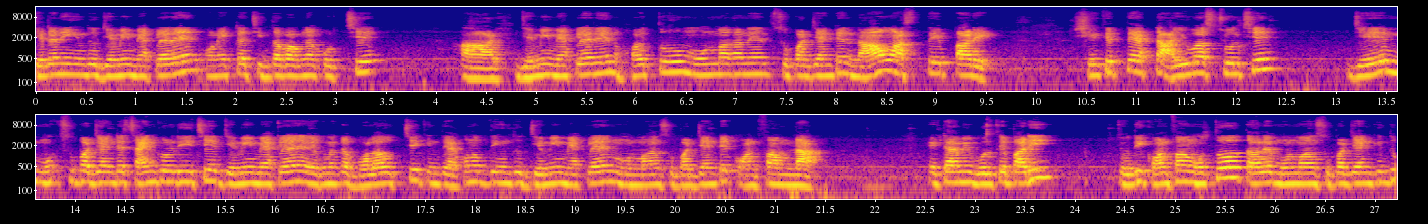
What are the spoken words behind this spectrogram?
যেটা নিয়ে কিন্তু জেমি ম্যাকলারেন অনেকটা চিন্তা ভাবনা করছে। আর জেমি ম্যাকলারেন হয়তো মোহনবাগানের সুপার জায়ান্টে নাও আসতে পারে। সেক্ষেত্রে একটা আইওয়াস চলছে যে সুপার জায়েন্টে সাইন করে দিয়েছে জেমি ম্যাকলারেন এরকম একটা বলা হচ্ছে, কিন্তু এখন অবধি কিন্তু জেমি ম্যাকলারেন মোহনবাগান সুপার জায়েন্টে কনফার্ম না। এটা আমি বলতে পারি। যদি কনফার্ম হতো, তাহলে মোহনবাগান সুপার জায়েন্ট কিন্তু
